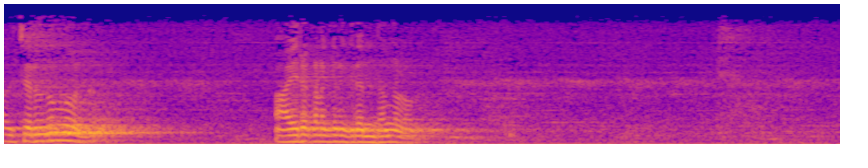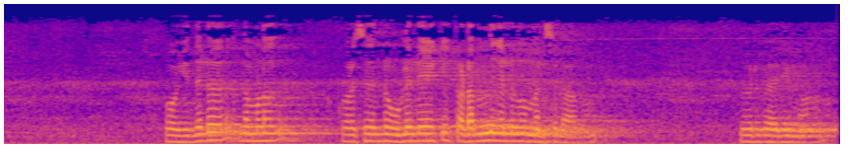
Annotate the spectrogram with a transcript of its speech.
അത് ചെറുതൊന്നുമല്ല. ആയിരക്കണക്കിന് ഗ്രന്ഥങ്ങളുണ്ട്. അപ്പോൾ ഇതിൽ നമ്മൾ കുറച്ച് ഇതിന്റെ ഉള്ളിലേക്ക് കടന്നു ചെല്ലുമ്പോൾ മനസ്സിലാകും. ഇതൊരു കാര്യമാണ്.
